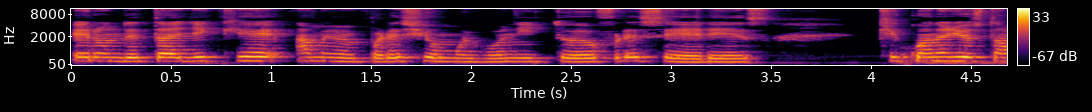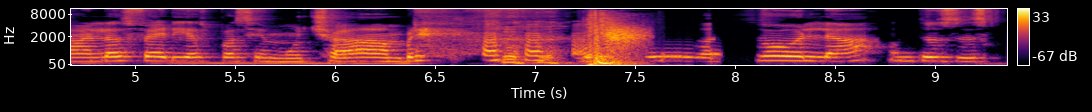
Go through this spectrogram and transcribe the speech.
era un detalle que a mí me pareció muy bonito de ofrecer es que cuando yo estaba en las ferias pasé mucha hambre sola, entonces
